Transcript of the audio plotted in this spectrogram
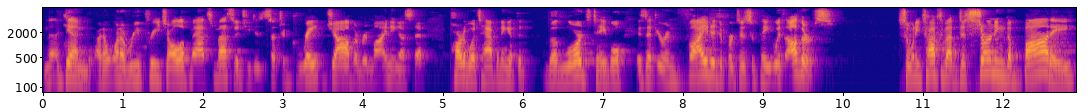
And again, I don't want to repreach all of Matt's message. He did such a great job of reminding us that part of what's happening at the, the Lord's table is that you're invited to participate with others. So when he talks about discerning the body,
